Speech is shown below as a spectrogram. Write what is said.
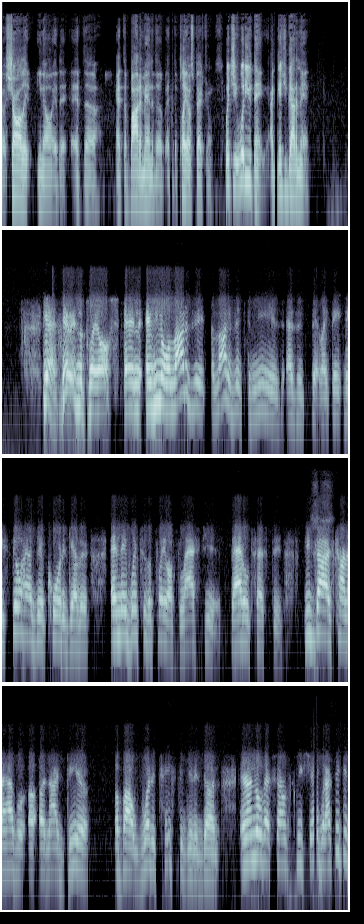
uh, Charlotte, you know, at the at the at the bottom end of the at the playoff spectrum. What you what do you think? I guess you got him in. Yeah, they're in the playoffs, and and you know a lot of it, a lot of it to me is as a that like they they still have their core together, and they went to the playoffs last year, battle tested. These guys kind of have a, a, an idea about what it takes to get it done, and I know that sounds cliche, but I think it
